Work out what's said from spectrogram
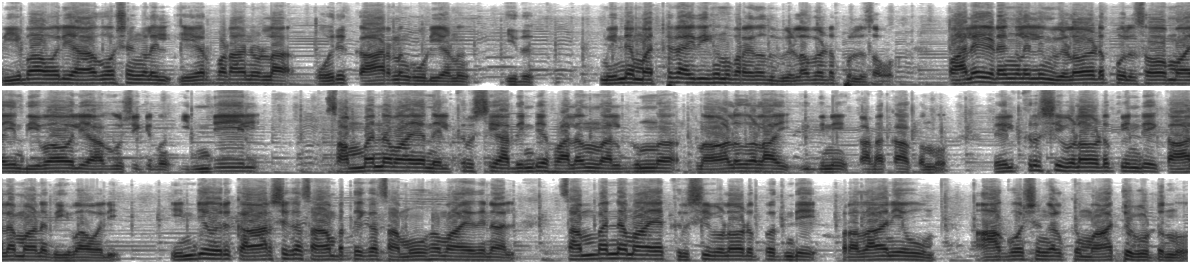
ദീപാവലി ആഘോഷങ്ങളിൽ ഏർപ്പെടാനുള്ള ഒരു കാരണം കൂടിയാണ് ഇത്. പിന്നെ മറ്റൊരു ഐതിഹ്യം എന്ന് പറയുന്നത് വിളവെടുപ്പ് ഉത്സവം പലയിടങ്ങളിലും വിളവെടുപ്പ് ഉത്സവമായും ദീപാവലി ആഘോഷിക്കുന്നു. ഇന്ത്യയിൽ സമ്പന്നമായ നെൽകൃഷി അതിന്റെ ഫലം നൽകുന്ന നാളുകളായി ഇതിനെ കണക്കാക്കുന്നു. നെൽകൃഷി വിളവെടുപ്പിന്റെ കാലമാണ് ദീപാവലി. ഇന്ത്യ ഒരു കാർഷിക സാമ്പത്തിക സമൂഹമായതിനാൽ സമ്പന്നമായ കൃഷി വിളവെടുപ്പിന്റെ പ്രാധാന്യവും ആഘോഷങ്ങൾക്ക് മാറ്റുകൂട്ടുന്നു.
